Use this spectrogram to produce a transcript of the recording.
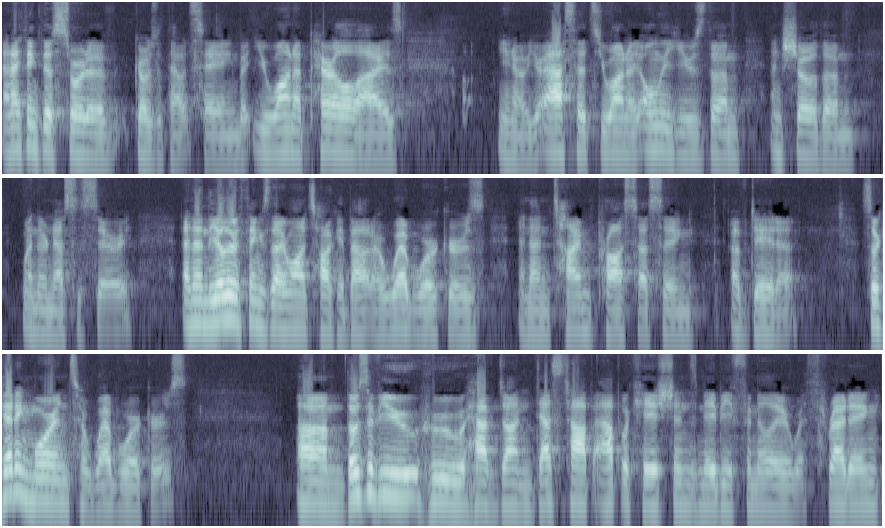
And I think this sort of goes without saying, but you want to parallelize you know, your assets. You want to only use them and show them when they're necessary. And then the other things that I want to talk about are web workers and then time processing of data. So getting more into web workers. Um, those of you who have done desktop applications may be familiar with threading,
